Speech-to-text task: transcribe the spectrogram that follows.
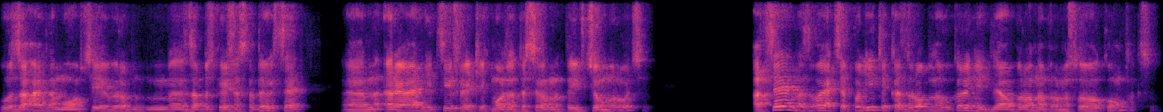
в загальному обсязі вироб... забезпечення складових це е, реальні цифри, яких можна досягнути і в цьому році. А це називається політика, зроблена в Україні для оборонно-промислового комплексу.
